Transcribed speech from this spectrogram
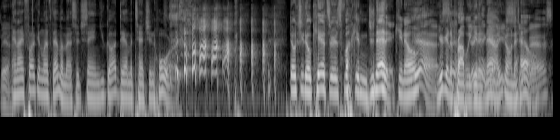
Yeah. And I fucking left them a message saying, "You goddamn attention whore." Don't you know cancer is fucking genetic? You know. yeah, You're gonna probably you're get gonna it now. You're you going to hell. ass.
